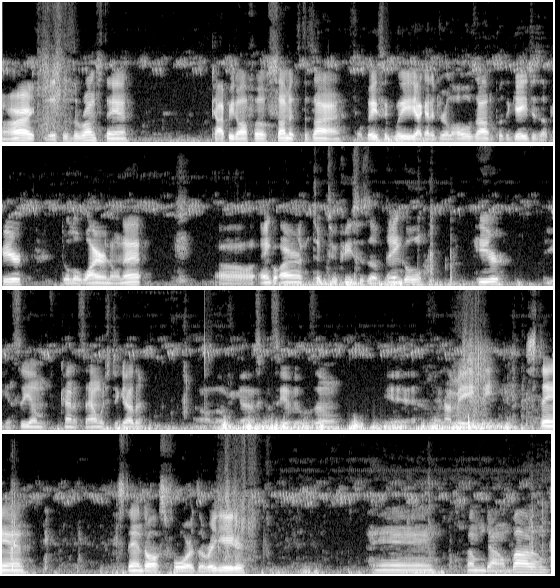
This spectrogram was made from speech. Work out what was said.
Alright, this is the run stand. Copied off of Summit's design. So basically, I got to drill the holes out and put the gauges up here. Do a little wiring on that. Uh, angle iron, took two pieces of angle here. You can see them kind of sandwiched together. I don't know if you guys can see if it will zoom. Yeah, and I made the stand standoffs for the radiator and come down bottom.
